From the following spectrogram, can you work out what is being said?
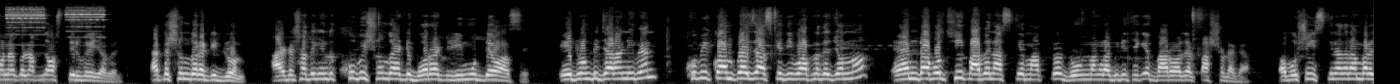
মনে করেন আপনি অস্থির হয়ে যাবেন। এত সুন্দর একটি ড্রোন আর এটার সাথে কিন্তু খুবই সুন্দর একটি বড় একটি রিমোট দেওয়া আছে। এই ড্রোনটি যারা নিবেন, খুবই কম প্রাইসে আজকে দিব আপনাদের জন্য। এম ডাবল থ্রি পাবেন আজকে মাত্র ড্রোন বাংলা বিডি থেকে বারো হাজার পাঁচশো টাকা। অবশ্যই স্ক্রিনার নাম্বারে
